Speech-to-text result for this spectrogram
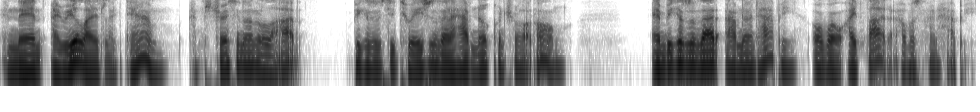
And then I realized, like, damn, I'm stressing out a lot because of situations that I have no control at all. And because of that, I'm not happy. Or, well, I thought I was not happy.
